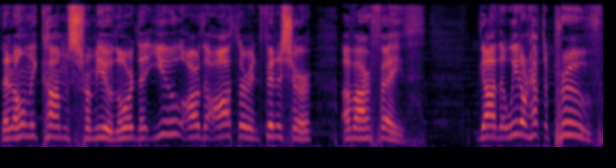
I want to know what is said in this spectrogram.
that only comes from you, Lord, that you are the author and finisher of our faith. God, that we don't have to prove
